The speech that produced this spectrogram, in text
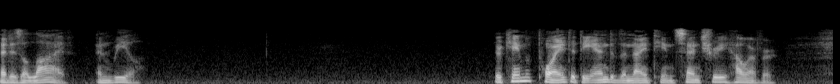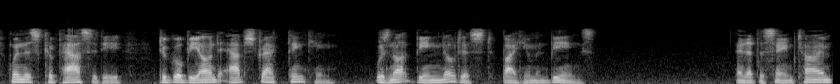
that is alive and real. There came a point at the end of the 19th century, however, when this capacity to go beyond abstract thinking was not being noticed by human beings. And at the same time,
